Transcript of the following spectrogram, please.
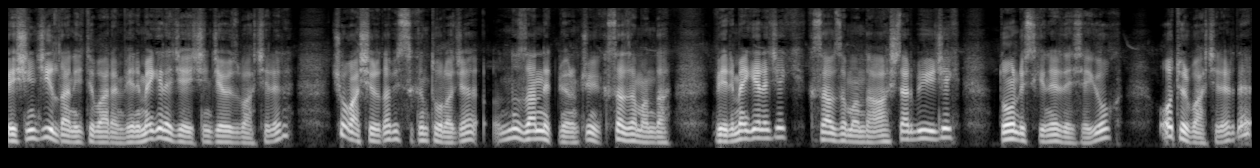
5. yıldan itibaren verime geleceği için ceviz bahçeleri çok aşırı da bir sıkıntı olacağını zannetmiyorum. Çünkü kısa zamanda verime gelecek, kısa zamanda ağaçlar büyüyecek, don riski neredeyse yok. O tür bahçelerde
